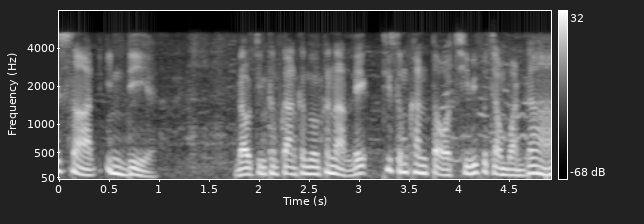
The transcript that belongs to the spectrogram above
ณิตศาสตร์อินเดีย เราจึงทำการคำนวณขนาดเล็กที่สำคัญต่อชีวิตประจำวันได้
